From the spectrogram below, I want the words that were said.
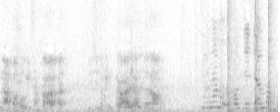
na. Papawisan ka at sisinukin ka. Lahat na lang. Tingnan mo, mag-jump ako.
